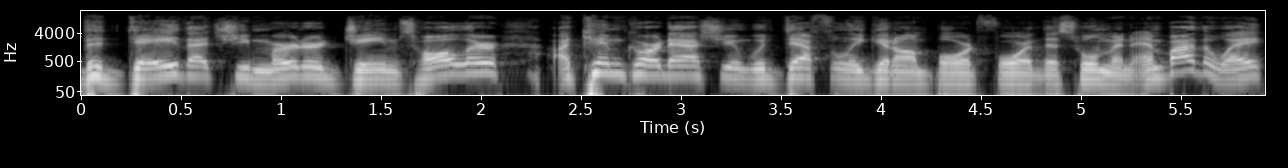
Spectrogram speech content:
the day that she murdered James Haller, uh, Kim Kardashian would definitely get on board for this woman. And by the way,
